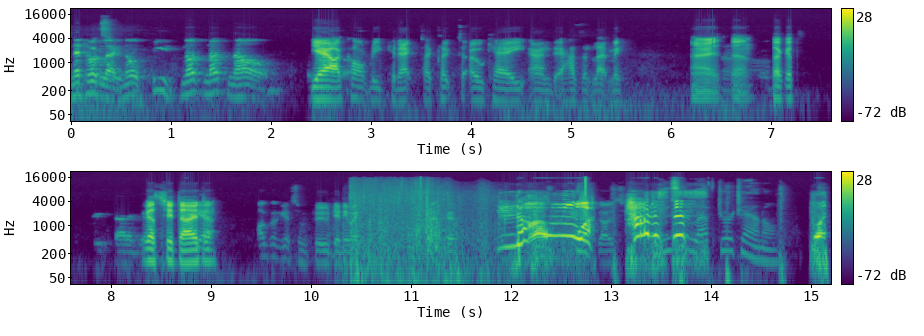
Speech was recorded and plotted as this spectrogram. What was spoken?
Network lag. No, please, not not now. Yeah, I can't reconnect. I clicked OK and it hasn't let me. Alright oh. then. Fuck it. I guess you died Yeah. I'll go get some food anyway. Okay. No! How does this? left your channel. What?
